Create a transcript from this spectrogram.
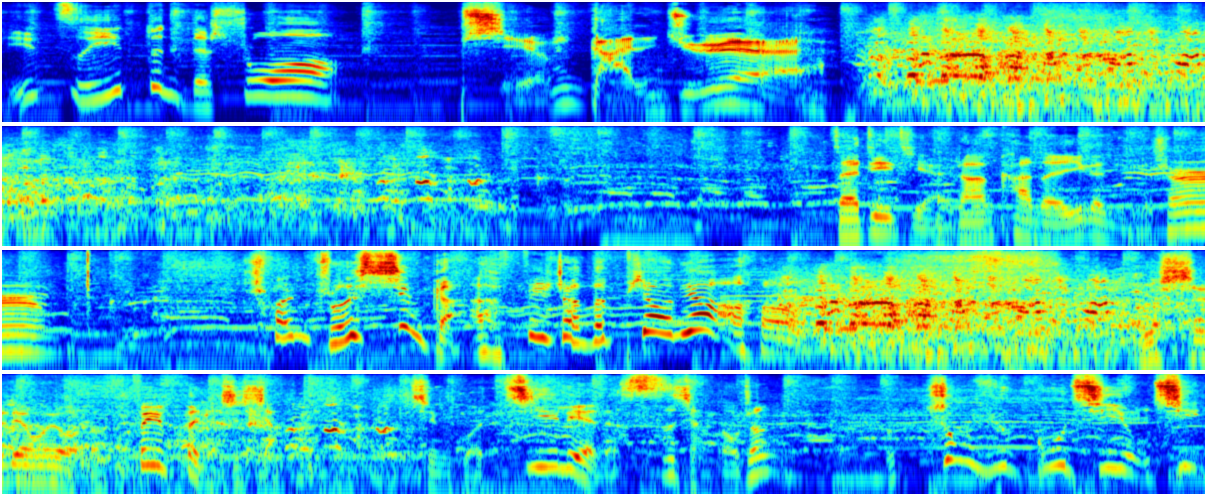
一字一顿的说：“凭感觉。”在地铁上看到一个女生，穿着性感，非常的漂亮。于是令我有了非分之想。经过激烈的思想斗争，我终于鼓起勇气，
